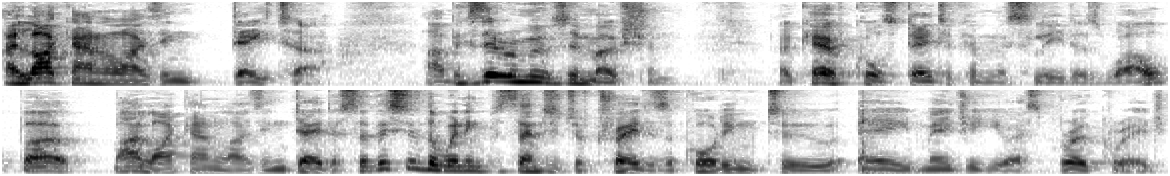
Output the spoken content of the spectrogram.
I like analyzing data uh, because it removes emotion. Okay, of course, data can mislead as well, but I like analyzing data. So, this is the winning percentage of traders according to a major US brokerage,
